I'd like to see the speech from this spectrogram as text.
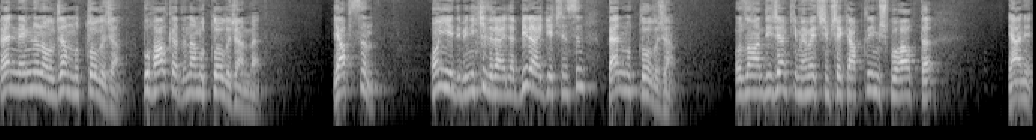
ben memnun olacağım, mutlu olacağım. Bu halk adına mutlu olacağım ben. Yapsın. 17.002 lirayla bir ay geçinsin, ben mutlu olacağım. O zaman diyeceğim ki Mehmet Şimşek haklıymış bu halk da. Yani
